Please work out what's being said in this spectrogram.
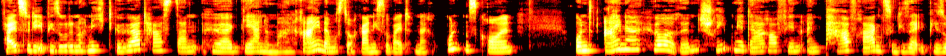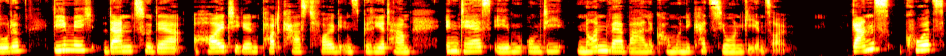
Falls du die Episode noch nicht gehört hast, dann hör gerne mal rein. Da musst du auch gar nicht so weit nach unten scrollen. Und eine Hörerin schrieb mir daraufhin ein paar Fragen zu dieser Episode, die mich dann zu der heutigen Podcast-Folge inspiriert haben, in der es eben um die nonverbale Kommunikation gehen soll. Ganz kurz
